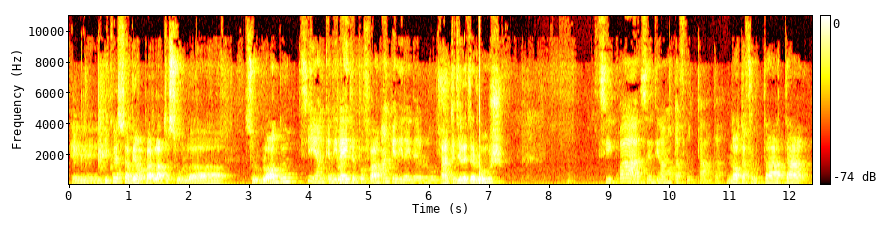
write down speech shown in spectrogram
E di questo abbiamo parlato sul, sul blog Sì, anche un di po' di lei, tempo fa, anche di lei del Rouge. anche di Leather Rouge. Sì, qua senti la nota fruttata. nota fruttata,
